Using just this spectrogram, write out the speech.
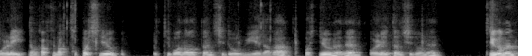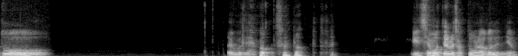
원래 있던 값을 막 덮어 씌우고 집어넣었던 지도 위에다가 덮어 씌우면은 원래 있던 지도는 지금은 또 해보세요. 이게 제멋대로 작동을 하거든요.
